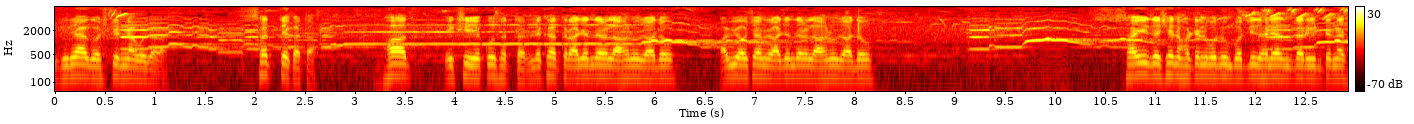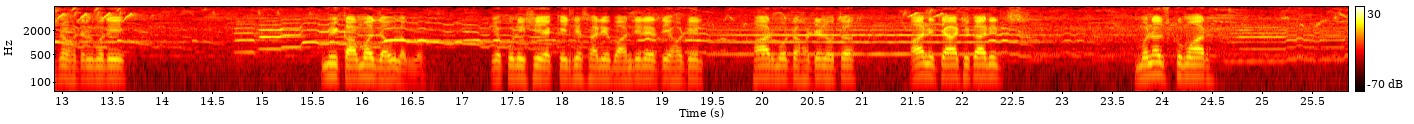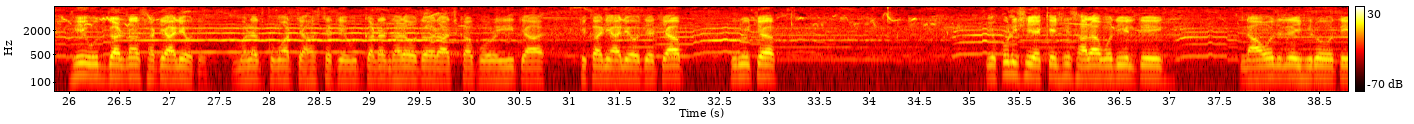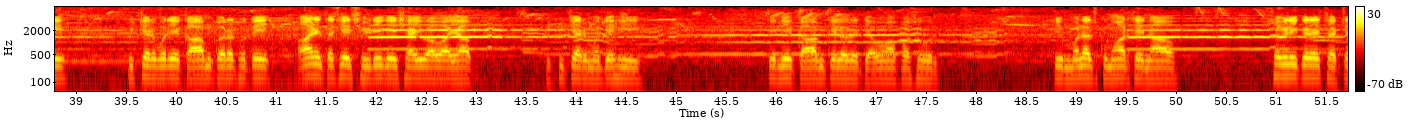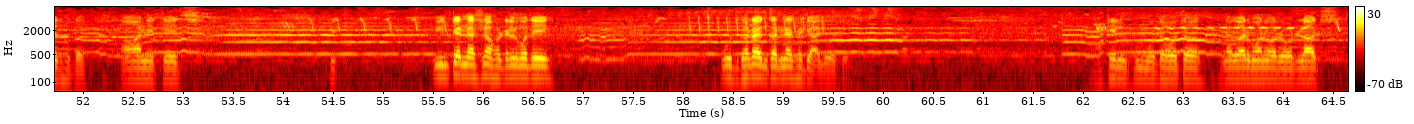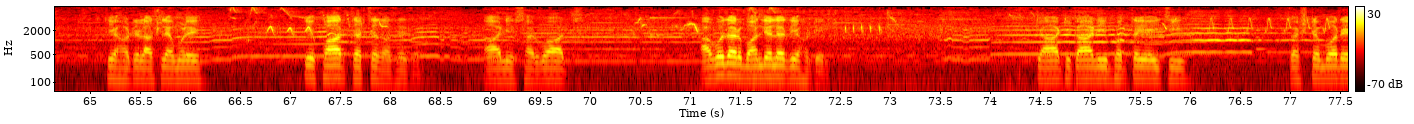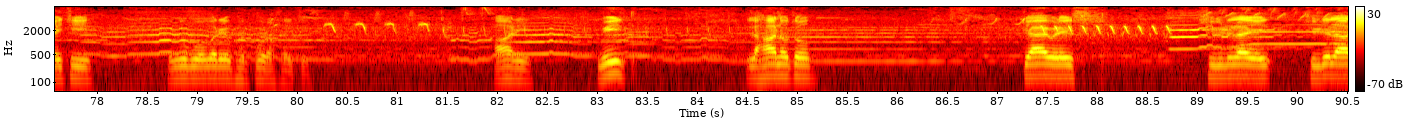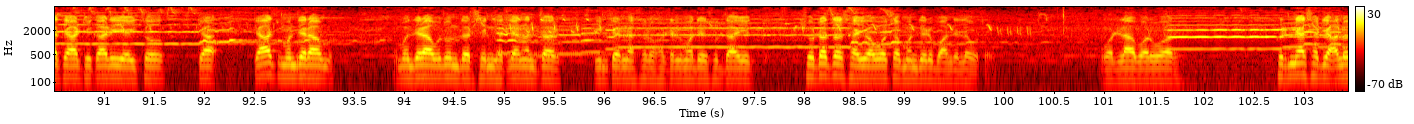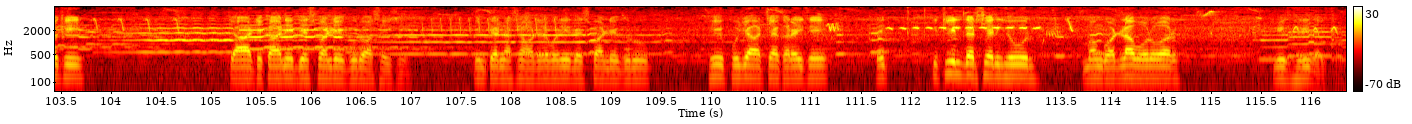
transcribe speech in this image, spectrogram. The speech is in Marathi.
जुन्या गोष्टींना उजाळा. सत्यकथा. भाग एकशे एकोणसत्तर. लेखक राजेंद्र लहानू जाधव. अभिवाचन राजेंद्र लहानू जाधव. साई दशेन हॉटेलमधून बदली झाल्यानंतर इंटरनॅशनल हॉटेलमध्ये मी कामात जाऊ लागलो. एकोणीसशे एक्क्याऐंशी साली बांधलेले ते हॉटेल फार मोठं हॉटेल होतं. आणि त्या ठिकाणीच मनोज कुमार हे उद्घाटनासाठी आले होते. मनोज कुमारच्या हस्ते ते उद्घाटन झालं होतं. राज कापूरही त्या ठिकाणी आले होते. त्या पूर्वीच्या एकोणीसशे एक्क्याऐंशी सालामधील ते नावाजलेले हिरो होते. पिक्चरमध्ये काम करत होते. आणि तसेच शिर्डीगे शाईबाबा ह्या पिक्चरमध्येही त्यांनी काम केलं होतं. तेव्हापासून ते मनोज कुमारचे नाव सगळीकडे चर्चेत होतं. आणि तेच इंटरनॅशनल हॉटेलमध्ये उद्घाटन करण्यासाठी आले होते. हॉटेल खूप मोठं होतं. नगर मनोहर रोडलाच ते हॉटेल असल्यामुळे ते फार चर्चेत असायचं. आणि सर्वात अगोदर बांधलेलं ते हॉटेल. त्या ठिकाणी भक्त यायची कस्टमर यायची रूम वगैरे भरपूर असायची. आणि मी लहान होतो. त्यावेळेस शिर्डीला याय शिर्डीला त्या ठिकाणी यायचो. त्या त्याच मंदिरा मंदिरामधून दर्शन घेतल्यानंतर इंटरनॅशनल हॉटेलमध्ये सुद्धा एक छोटंसं साईबाबाचं मंदिर बांधलेलं होतं. वडिलाबरोबर फिरण्यासाठी आलो की त्या ठिकाणी देशपांडे गुरु असायचे. इंटरनॅशनल हॉटेलमध्ये देशपांडे गुरु ही पूजा अर्चा करायचे. ते तेथील दर्शन घेऊन मग वडिलाबरोबर मी घरी जायचो.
